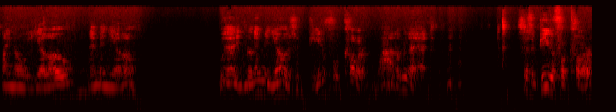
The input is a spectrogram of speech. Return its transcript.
Plain old yellow, lemon yellow. Ooh, that lemon yellow is a beautiful color. Wow, look at that. this is a beautiful color.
